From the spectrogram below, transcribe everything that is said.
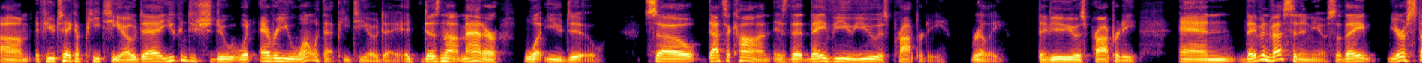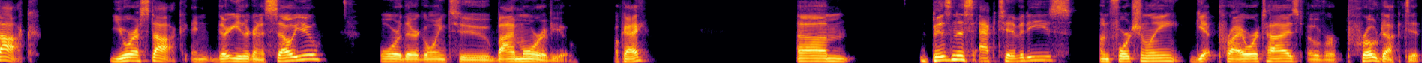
um, if you take a PTO day, you can do, do whatever you want with that PTO day. It does not matter what you do. So that's a con is that they view you as property, really. They view you as property and they've invested in you. So they you're a stock. You're a stock and they're either going to sell you or they're going to buy more of you. Okay? Um business activities unfortunately get prioritized over productive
